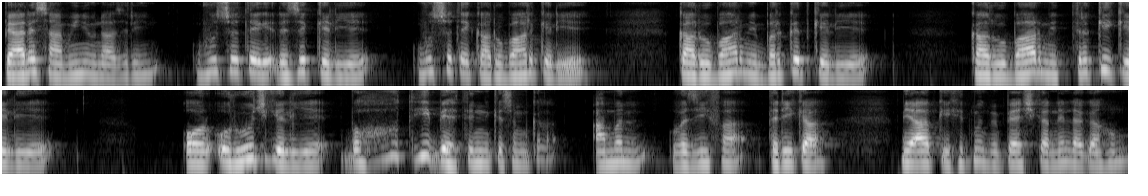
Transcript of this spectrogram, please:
پیارے سامعین و ناظرین، وسعت رزق کے لیے، وسعت کاروبار کے لیے، کاروبار میں برکت کے لیے، کاروبار میں ترقی کے لیے اور عروج کے لیے بہت ہی بہترین قسم کا عمل، وظیفہ، طریقہ میں آپ کی خدمت میں پیش کرنے لگا ہوں۔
